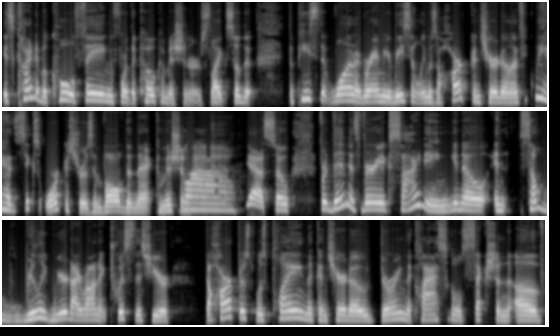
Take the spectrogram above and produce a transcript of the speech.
it's kind of a cool thing for the co commissioners. Like, so the, the piece that won a Grammy recently was a harp concerto. And I think we had six orchestras involved in that commission. Wow. Yeah. So for them, it's very exciting, you know, and some really weird, ironic twist this year the harpist was playing the concerto during the classical section of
